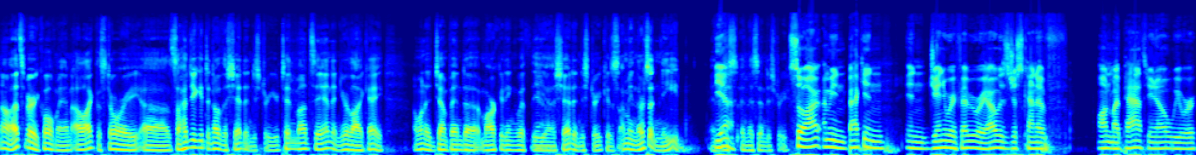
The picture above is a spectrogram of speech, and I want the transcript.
No, that's very cool, man. I like the story. Uh, so, how did you get to know the shed industry? You're ten months in, and you're like, hey. I want to jump into marketing with the yeah. uh, shed industry because I mean, there's a need in yeah. this in this industry. So I, I mean, back in in January, February, I was just kind of on my path. You know, we were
